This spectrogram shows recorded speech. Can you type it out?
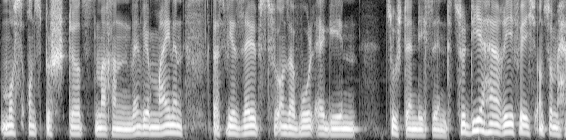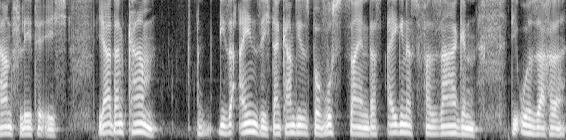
muss uns bestürzt machen, wenn wir meinen, dass wir selbst für unser Wohlergehen zuständig sind. Zu dir, Herr, rief ich und zum Herrn flehte ich. Ja, dann kam diese Einsicht, dann kam dieses Bewusstsein, dass eigenes Versagen die Ursache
